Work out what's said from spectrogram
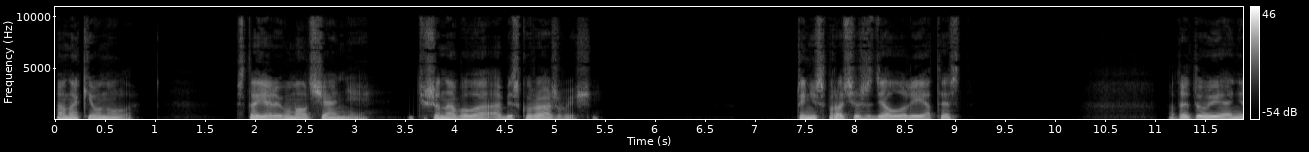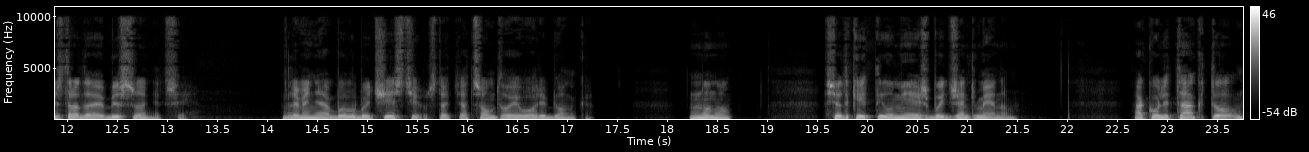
Она кивнула стояли в молчании, Тишина была обескураживающей. — Ты не спросишь, сделала ли я тест? — От этого я не страдаю бессонницей. Для меня было бы честью стать отцом твоего ребенка. Ну-ну. Все-таки ты умеешь быть джентльменом. А коли так, то...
